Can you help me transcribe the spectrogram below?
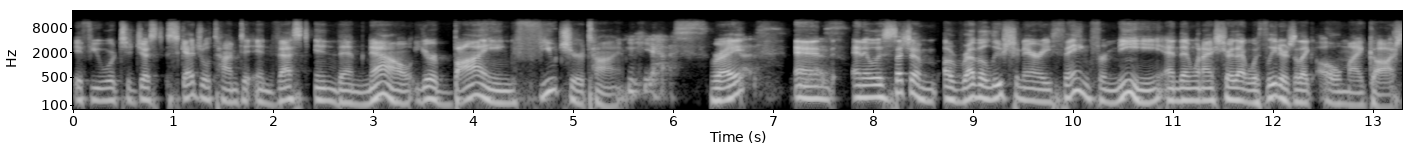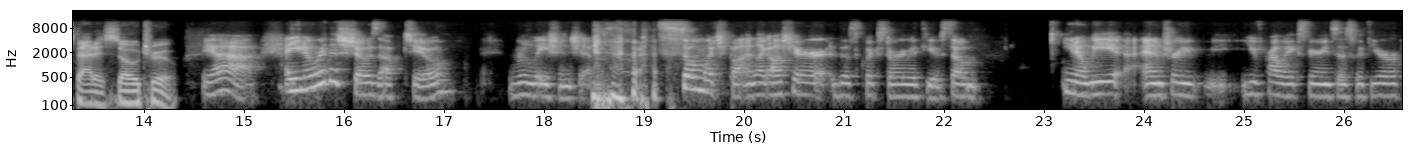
if you were to just schedule time to invest in them now, you're buying future time. Yes. right? Yes. and yes. and it was such a, a revolutionary thing for me. And then when i share that with leaders they're like oh my gosh that is so true. Yeah. And you know where this shows up too relationships. So much fun. Like i'll share this quick story with you. So you know we and i'm sure you you've probably experienced this with your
